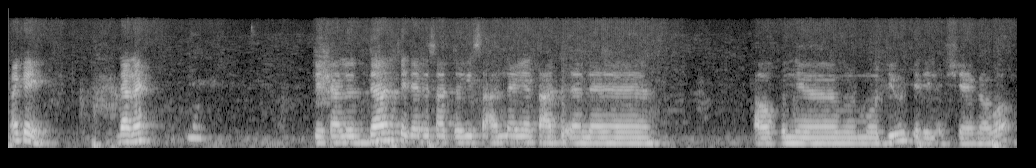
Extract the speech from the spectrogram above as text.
Okey. Done eh? Okay, kalau done, saya ada satu lagi soalan yang tak ada dalam awak punya modul, jadi nak share ke awak.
